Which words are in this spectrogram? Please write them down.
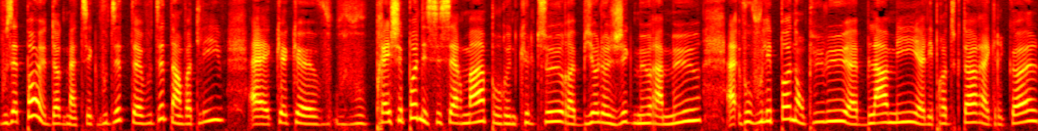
vous n'êtes pas un dogmatique. Vous dites, vous dites dans votre livre euh, que, que vous, vous prêchez pas nécessairement pour une culture biologique mur à mur. Euh, vous voulez pas non plus euh, blâmer euh, les producteurs agricoles.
